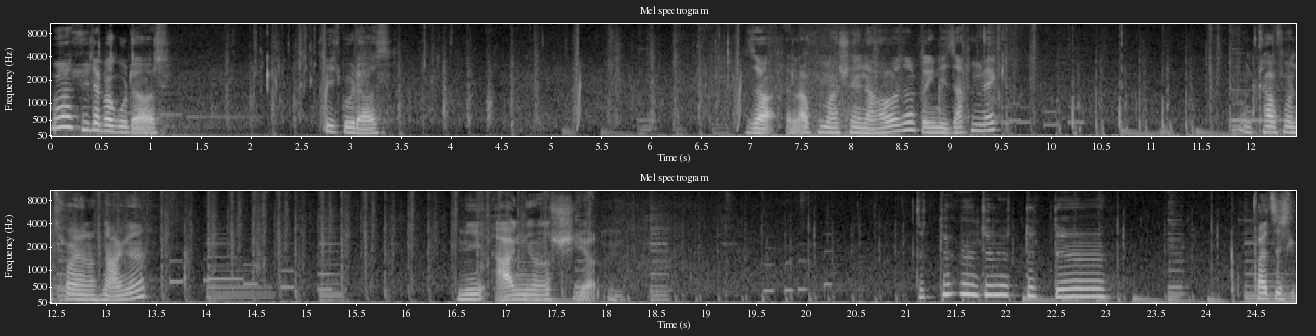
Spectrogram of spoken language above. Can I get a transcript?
Oh, sieht aber gut aus. Sieht gut aus. So, dann laufen wir mal schnell nach Hause, bringen die Sachen weg. Und kaufen uns vorher noch eine Angel. Nee, Angel schirren. Falls ich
